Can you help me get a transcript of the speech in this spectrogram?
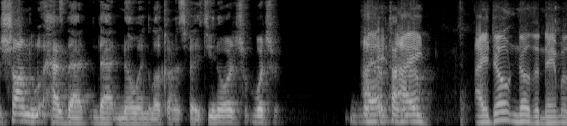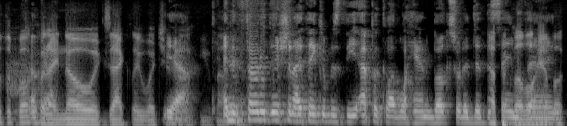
Shawn has that that knowing look on his face. Do you know which which? I, I, I don't know the name of the book, okay. but I know exactly what you're yeah. talking about. And in third edition, I think it was the Epic Level Handbook. Sort of did the Epic same level thing. Handbook.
